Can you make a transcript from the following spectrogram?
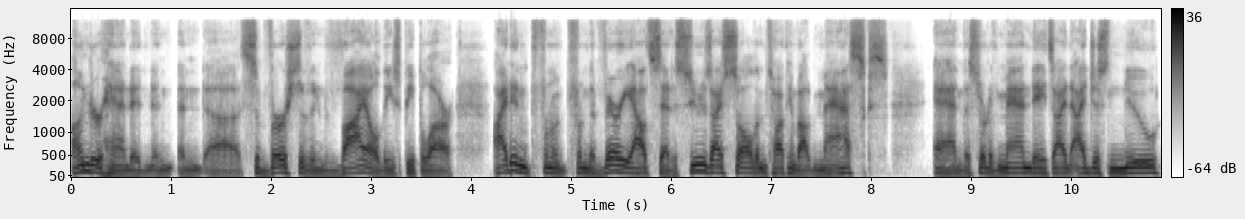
underhanded and and uh, subversive and vile these people are, I didn't from from the very outset. As soon as I saw them talking about masks and the sort of mandates, I I just knew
